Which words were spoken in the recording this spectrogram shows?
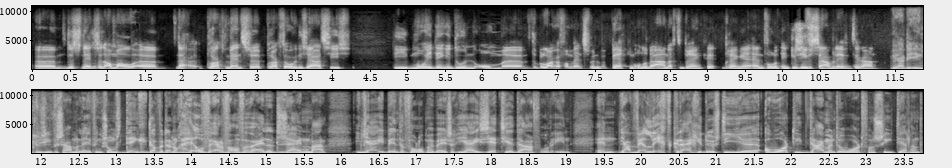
Um, dus nee, er zijn allemaal uh, nou, pracht mensen, pracht organisaties die mooie dingen doen om uh, de belangen van mensen met een beperking onder de aandacht te brengen, en voor een inclusieve samenleving te gaan. Ja, die inclusieve samenleving. Soms denk ik dat we daar nog heel ver van verwijderd zijn, maar jij bent er volop mee bezig. Jij zet je daarvoor in. En ja, wellicht krijg je dus die uh, award, die Diamond Award van Sea Talent.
